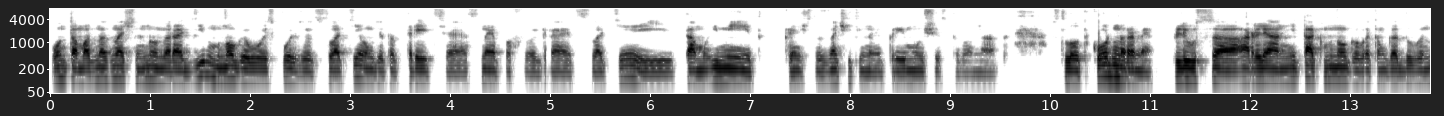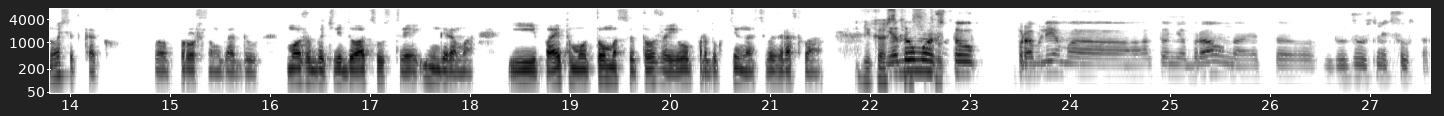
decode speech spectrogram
он там однозначно номер один, много его используют в слоте, он где-то треть снэпов играет в слоте, и там имеет, конечно, значительное преимущество над слот-корнерами. Плюс Орлеан не так много в этом году выносит, как в прошлом году, может быть, ввиду отсутствия Инграма, и поэтому у Томаса тоже его продуктивность возросла. Мне кажется, Я думаю, что проблема Антонио Брауна это Джуджу Смит Шустер.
